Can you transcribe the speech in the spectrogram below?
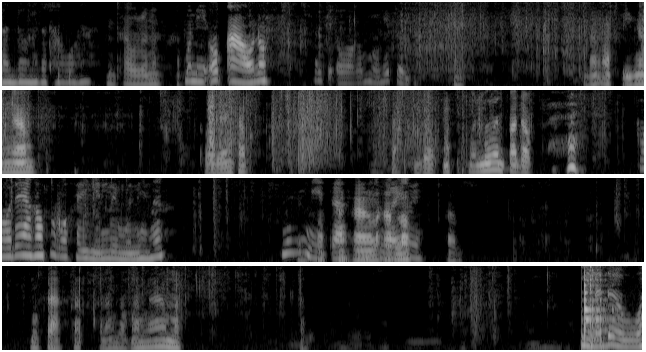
นั่นดอกมันกระเทาฮะมันเท่าแล้วเนาะครับมื้อนี้อบอ้าวเนาะมันสิออกกับหมูเฮ็ดเพิ่นกำลังออกสีงามๆก็แดงครับดอกเนาะมันเมื่อนๆปลาดอกก็แดงเขาคือว่าใครเห็นเลยเหมือนนี้นะนี่จ้ะห่างแล้วครับสวยเนาะ ลยมุกสากครับกำลังดอกงามๆเนาะมีแล้วเด้อวัว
